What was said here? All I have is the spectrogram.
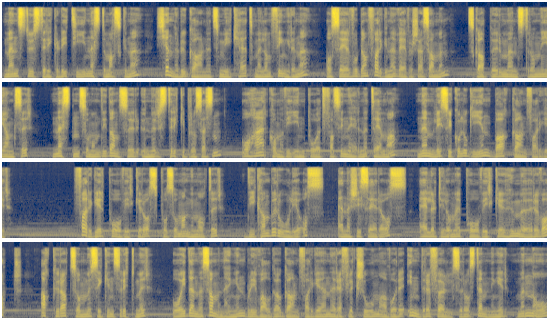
Mens du strikker de ti neste maskene, kjenner du garnets mykhet mellom fingrene og ser hvordan fargene vever seg sammen, skaper mønstre og nyanser, nesten som om de danser under strikkeprosessen, og her kommer vi inn på et fascinerende tema, nemlig psykologien bak garnfarger. Farger påvirker oss på så mange måter, de kan berolige oss, energisere oss, eller til og med påvirke humøret vårt, akkurat som musikkens rytmer, og i denne sammenhengen blir valget av garnfarge en refleksjon av våre indre følelser og stemninger, men nå,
